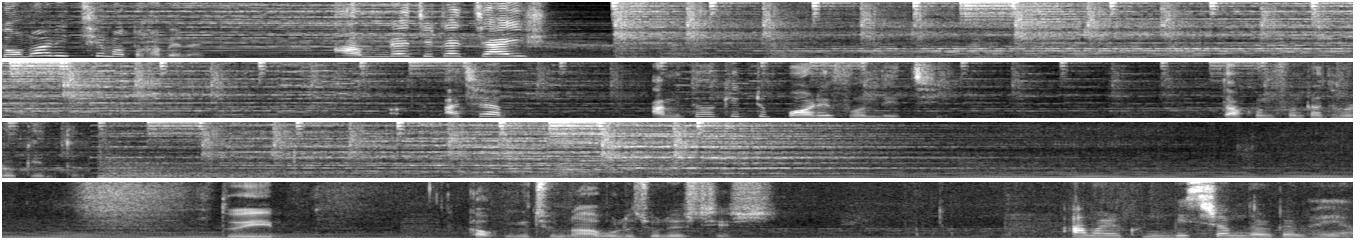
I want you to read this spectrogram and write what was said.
তোমার ইচ্ছে মতো হবে নাকি? আমরা যেটা চাই আচ্ছা আমি তোমাকে একটু পরে ফোন দিচ্ছি। তখন ফোনটা ধরো কিন্তু। তুই কাউকে কিছু না বলে চলে এসছিস? আমার এখন বিশ্রাম দরকার ভাইয়া।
